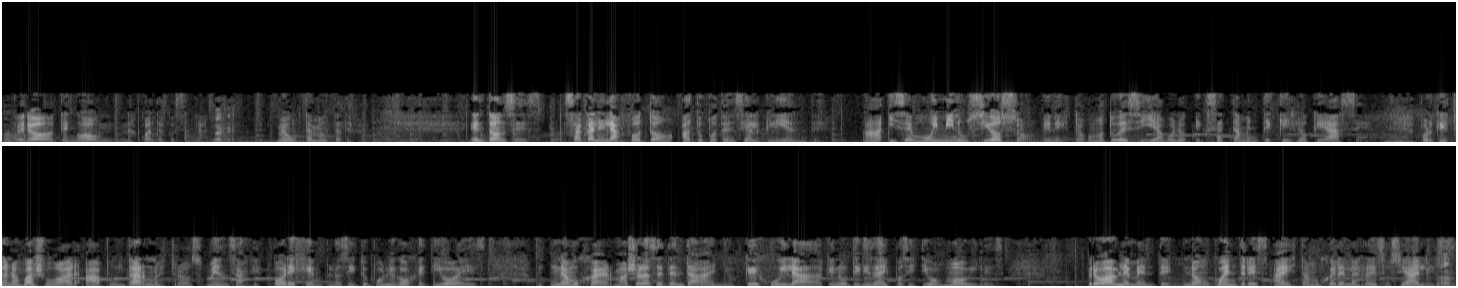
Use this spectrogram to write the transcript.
Ah, Pero tengo unas cuantas cositas. Me gusta, me gusta tejer. Entonces, sacale la foto a tu potencial cliente. ¿Ah? Y sé muy minucioso en esto. Como tú decías, bueno, exactamente qué es lo que hace. Porque esto nos va a ayudar a apuntar nuestros mensajes. Por ejemplo, si tu público objetivo es una mujer mayor a 70 años, que es jubilada, que no utiliza dispositivos móviles, probablemente no encuentres a esta mujer en las redes sociales. Claro.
